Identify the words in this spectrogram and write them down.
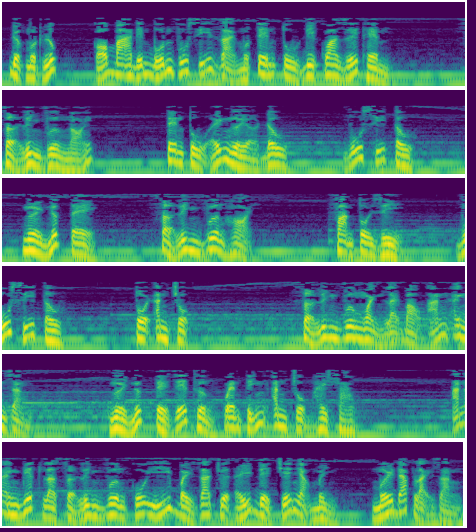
Được một lúc, có ba đến bốn vũ sĩ giải một tên tù đi qua dưới thềm. Sở Linh Vương nói, tên tù ấy người ở đâu? Vũ sĩ Tâu. Người nước tề. Sở Linh Vương hỏi, phạm tội gì? Vũ sĩ Tâu. Tội ăn trộm. Sở Linh Vương ngoảnh lại bảo án anh rằng, người nước tề dễ thường quen tính ăn trộm hay sao? Án anh biết là sở Linh Vương cố ý bày ra chuyện ấy để chế nhạo mình, mới đáp lại rằng,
